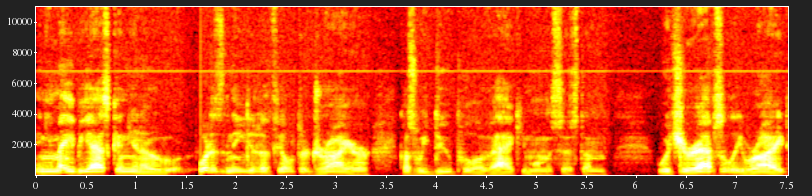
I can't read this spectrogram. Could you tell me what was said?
And you may be asking, you know, what is needed a filter dryer? Because we do pull a vacuum on the system, which you're absolutely right.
